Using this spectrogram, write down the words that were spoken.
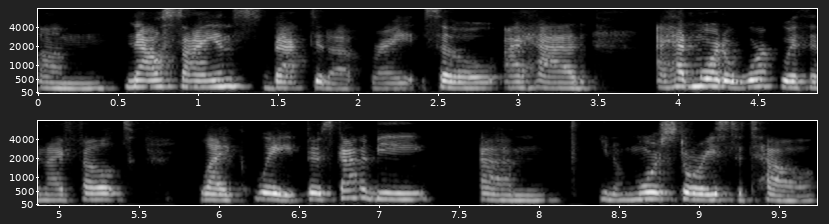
um, now science backed it up, right? So I had I had more to work with, and I felt like, wait, there's got to be um, you know more stories to tell,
